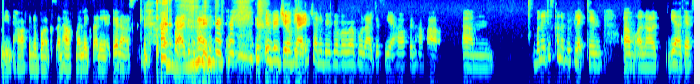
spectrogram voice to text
being half in a box and half my legs I don't, don't ask. That's why I just like this image of like trying to be a bit of a rebel, like just yeah, half in, half out. Um, but no, just kind of reflecting um on our yeah, I guess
